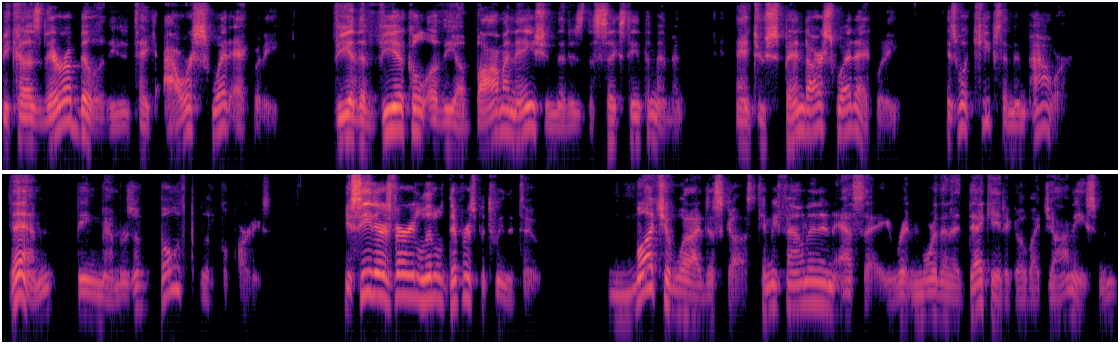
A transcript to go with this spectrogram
because their ability to take our sweat equity via the vehicle of the abomination that is the 16th Amendment and to spend our sweat equity is what keeps them in power, them being members of both political parties. You see, there's very little difference between the two. Much of what I discussed can be found in an essay written more than a decade ago by John Eastman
